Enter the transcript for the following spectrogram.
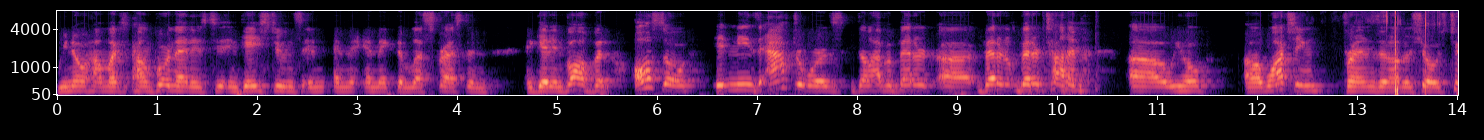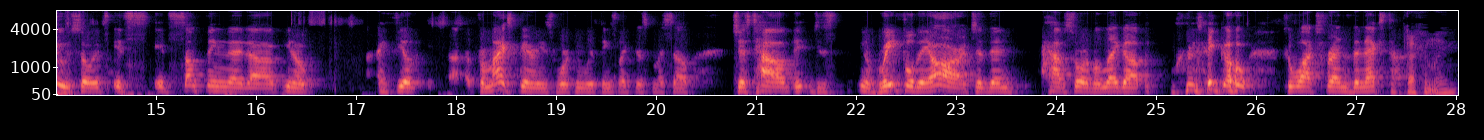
we know how much how important that is to engage students and and, and make them less stressed and and get involved. But also it means afterwards they'll have a better uh, better better time. Uh, we hope uh, watching Friends and other shows too. So it's it's it's something that uh, you know I feel uh, from my experience working with things like this myself, just how just you know grateful they are to then have sort of a leg up when they go to watch Friends the next time. Definitely.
